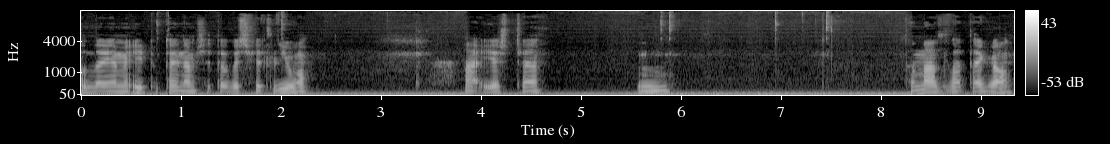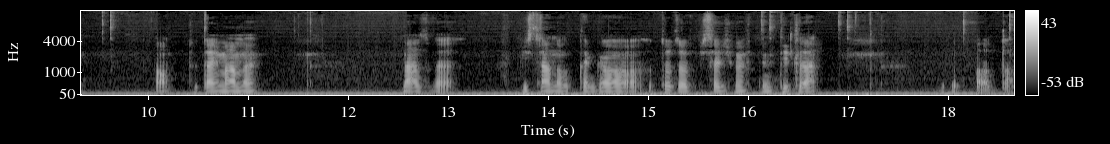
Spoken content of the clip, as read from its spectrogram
Podajemy i tutaj nam się to wyświetliło. A jeszcze mm, ta nazwa tego. O, tutaj mamy nazwę wpisaną tego, to co pisaliśmy w tym tytle. Oto.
